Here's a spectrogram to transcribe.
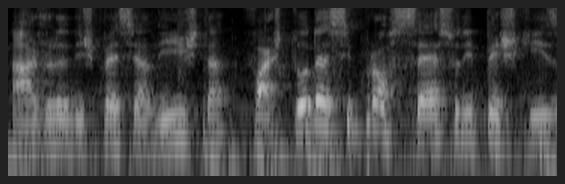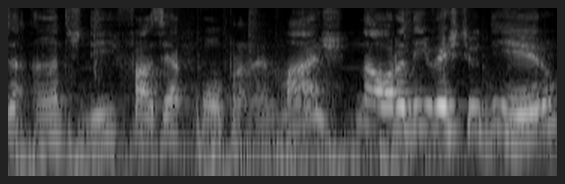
a ajuda de especialista, faz todo esse processo de pesquisa antes de fazer a compra, né? Mas na hora de investir o dinheiro,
